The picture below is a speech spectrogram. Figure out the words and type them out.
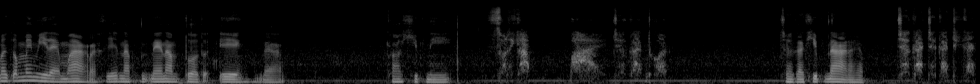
มันก็ไม่มีอะไรมากนะคือแนะนำตัวตัวเองนะครับ ก็คลิปนี้ สวัสดีครับบายเจอกันทุกคน เจอกันคลิปหน้านะครับ เจอกันเจอกันเจอกัน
